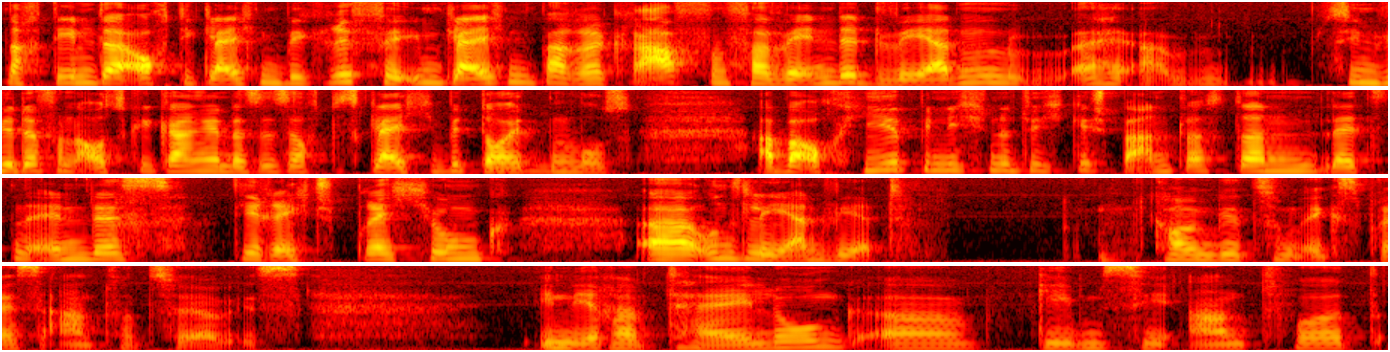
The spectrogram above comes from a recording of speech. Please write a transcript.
nachdem da auch die gleichen Begriffe im gleichen Paragraphen verwendet werden, äh, sind wir davon ausgegangen, dass es auch das Gleiche bedeuten mhm. muss. Aber auch hier bin ich natürlich gespannt, was dann letzten Endes die Rechtsprechung äh, uns lehren wird. Kommen wir zum Express-Antwort-Service. In Ihrer Abteilung äh, geben Sie Antwort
